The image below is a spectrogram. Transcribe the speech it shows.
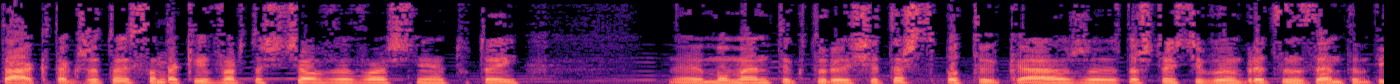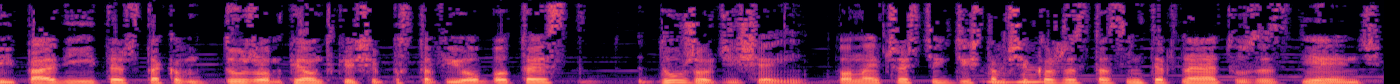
tak, także to są takie wartościowe właśnie tutaj e, momenty, które się też spotyka, że na szczęście byłem recenzentem tej pani i też taką dużą piątkę się postawiło, bo to jest dużo dzisiaj, bo najczęściej gdzieś tam się Mhm. korzysta z internetu, ze zdjęć,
